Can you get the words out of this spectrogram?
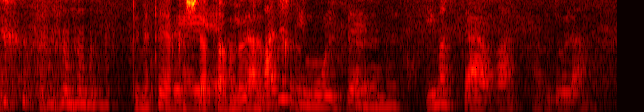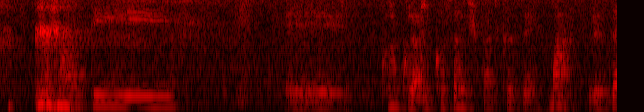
באמת היה קשה הפעם, לא יודעת. ועמדתי מול זה, עם הסערה הגדולה, אמרתי, אה, קודם כל היה לי כוס המשפט כזה, מה, לזה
